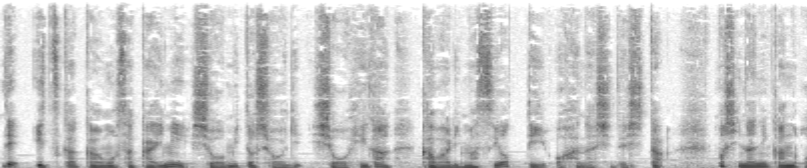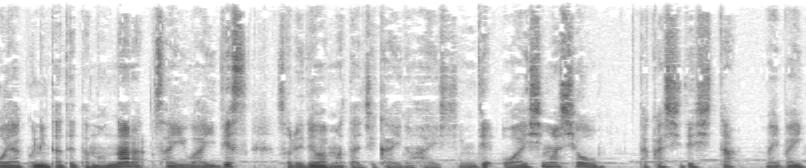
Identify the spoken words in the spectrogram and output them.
で、5日間を境に賞味と将棋、消費が変わりますよっていうお話でした。もし何かのお役に立てたのなら幸いです。それではまた次回の配信でお会いしましょう。たかしでした。バイバイ。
